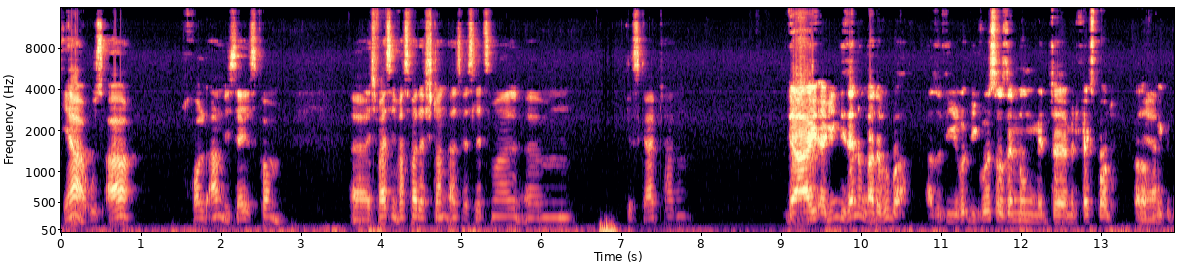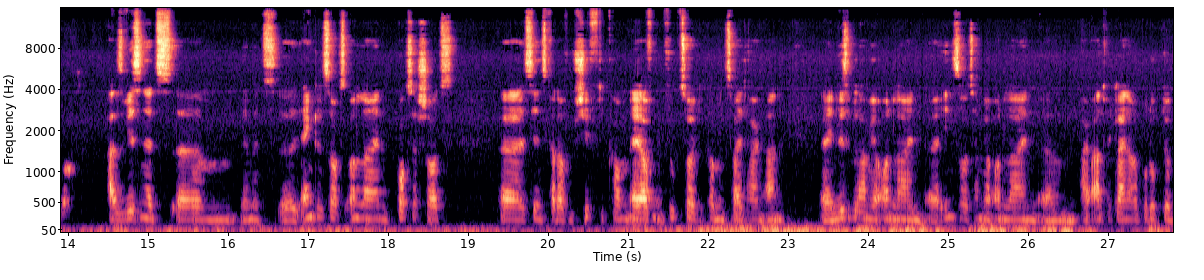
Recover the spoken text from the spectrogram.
Ja, USA rollt an, die Sales kommen. Äh, ich weiß nicht, was war der Stand, als wir das letzte Mal ähm, geskypt hatten? Ja, ging die Sendung gerade rüber. Also die, die größere Sendung mit, äh, mit Flexport war ja. mitgebracht. Also wir sind jetzt, ähm, wir haben jetzt äh, Ankle Socks online, Boxershorts, äh, sind jetzt gerade auf dem Schiff, die kommen, äh, auf dem Flugzeug, die kommen in zwei Tagen an. Äh, Invisible haben wir online, äh, Insoles haben wir online, ähm, ein paar andere kleinere Produkte.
